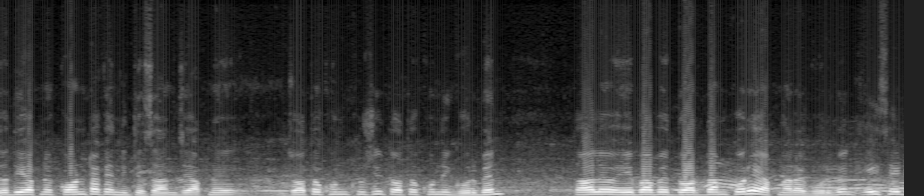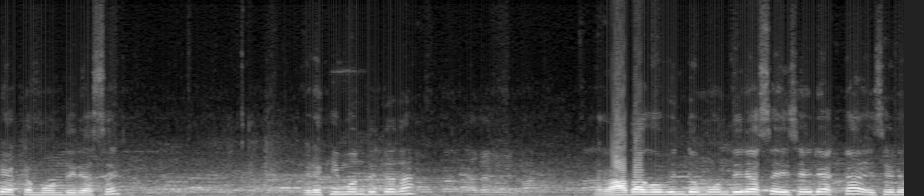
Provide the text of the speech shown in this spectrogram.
যদি আপনি কনটাকে নিতে চান যে আপনি যতক্ষণ খুশি ততক্ষণই ঘুরবেন, তাহলে এইভাবে দরদাম করে আপনারা ঘুরবেন। এই সাইডে একটা মন্দির আছে। এটা কি মন্দির দাদা? রাধা গোবিন্দ মন্দির আছে। এই সাইডে একটা, এই সাইডে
